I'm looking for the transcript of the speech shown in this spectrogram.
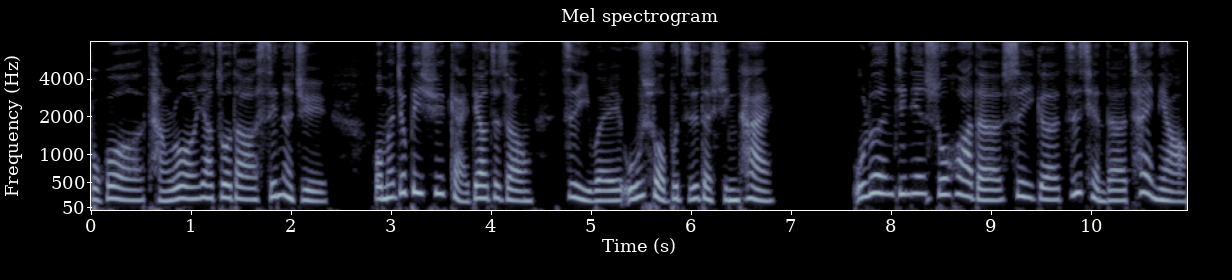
不过，倘若要做到 Synergy，我们就必须改掉这种自以为无所不知的心态。无论今天说话的是一个之前的菜鸟，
